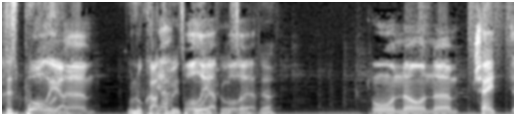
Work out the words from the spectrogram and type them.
Tas Polijā. Un, uh, nu, Katovice, jā, Polijā, Polijā. Polijā. Un, un um, šeit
